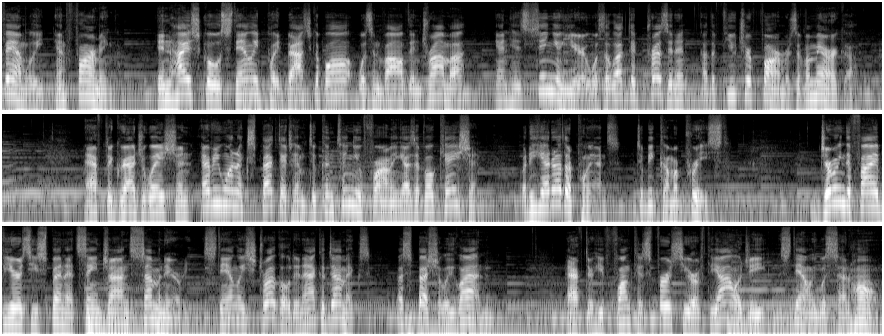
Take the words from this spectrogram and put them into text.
family, and farming. In high school, Stanley played basketball, was involved in drama, and his senior year was elected president of the Future Farmers of America. After graduation, everyone expected him to continue farming as a vocation, but he had other plans to become a priest. During the five years he spent at St. John's Seminary, Stanley struggled in academics, especially Latin. After he flunked his first year of theology, Stanley was sent home.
